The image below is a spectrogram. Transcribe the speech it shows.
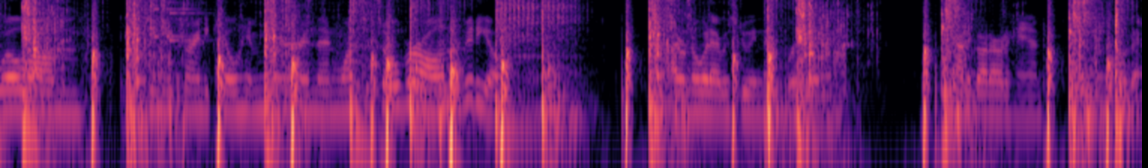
we'll um continue trying to kill him here, and then once it's over, I'll end the video. I don't know what I was doing there for a second. Kind of got out of hand. Okay.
